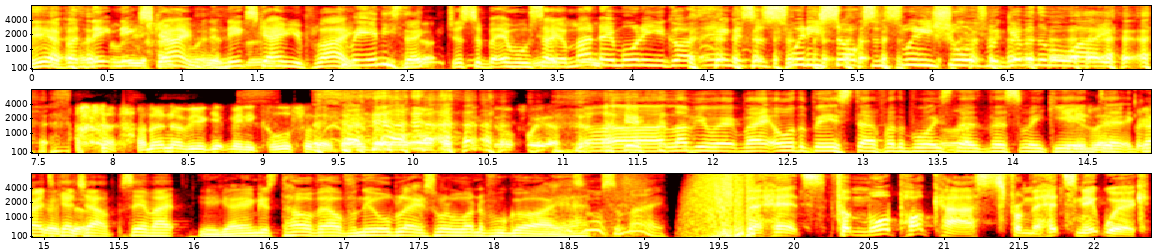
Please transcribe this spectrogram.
yeah, but ne- next game, the next soon. game you play, Could be anything. Yeah. Just a, and we'll say yeah, on Monday morning you got Angus's sweaty socks and sweaty shorts. We're giving them away. I don't know if you get many calls for that, bro, but I'll, I'll do it for you. Oh, I love your work, mate. All the best uh, for the boys right. this weekend. Yeah, uh, great to catch it. up. See you, mate. There you go, Angus Ta'avao from the All Blacks. What a wonderful guy. He's huh? awesome, mate. The Hits. For more podcasts from the Hits Network,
